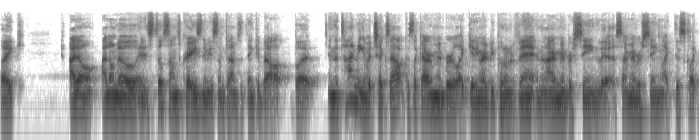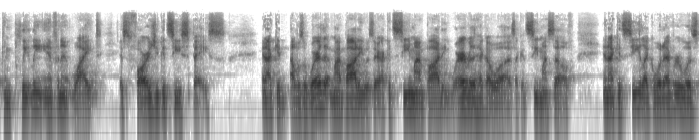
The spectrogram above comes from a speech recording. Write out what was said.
Like i don't i don't know and it still sounds crazy to me sometimes to think about but and the timing of it checks out because like i remember like getting ready to be put on an event and then i remember seeing this. I remember seeing like this like completely infinite white as far as you could see space. And i could i was aware that my body was there. I could see my body wherever the heck i was. I could see myself. And i could see like whatever was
